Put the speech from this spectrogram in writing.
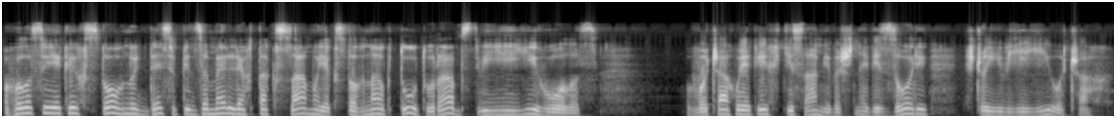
голоси яких стогнуть десь у підземеллях так само, як стогнав тут, у рабстві її голос в очах у яких ті самі вишневі зорі, що і в її очах.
